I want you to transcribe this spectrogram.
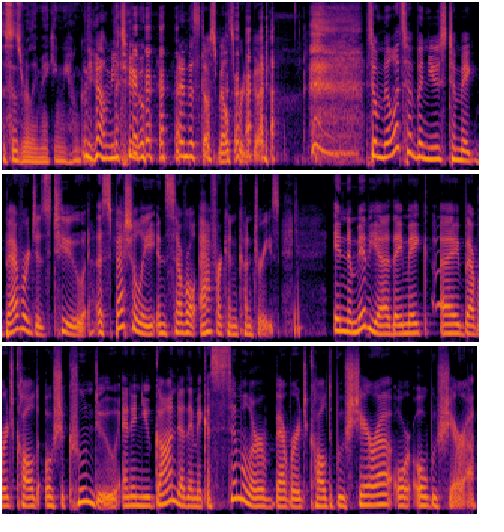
This is really making me hungry. Yeah, me too. and this stuff smells pretty good. So, millets have been used to make beverages too, especially in several African countries. In Namibia, they make a beverage called oshikundu, and in Uganda, they make a similar beverage called bushera or obushera.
